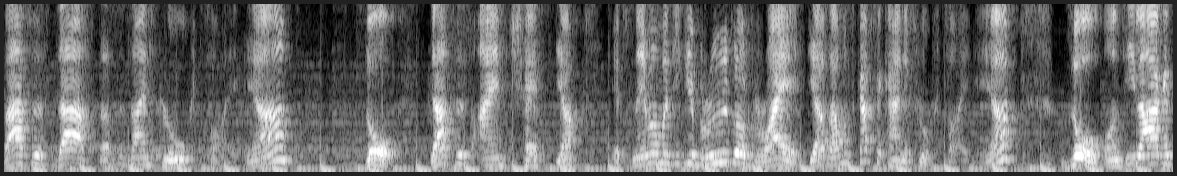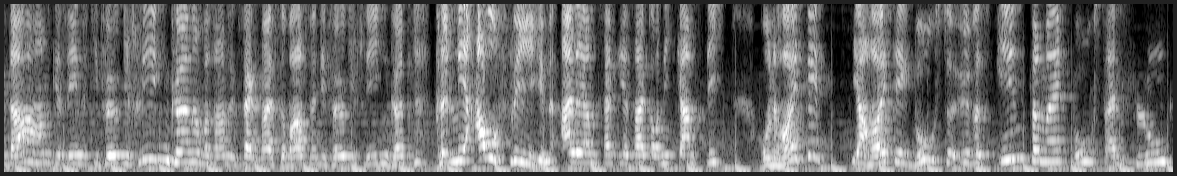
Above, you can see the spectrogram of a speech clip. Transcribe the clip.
Was ist das? Das ist ein Flugzeug, ja? So, das ist ein Chat, ja? Jetzt nehmen wir mal die Gebrüder Wright. Ja, damals gab es ja keine Flugzeuge. Ja, so und die lagen da, haben gesehen, dass die Vögel fliegen können. Und was haben sie gesagt? Weißt du was? Wenn die Vögel fliegen können, können wir auch fliegen. Alle haben gesagt, ihr seid doch nicht ganz dicht. Und heute, ja, heute buchst du übers Internet, buchst einen Flug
